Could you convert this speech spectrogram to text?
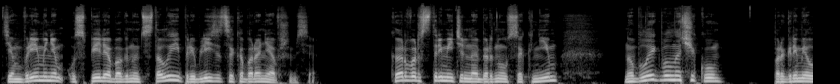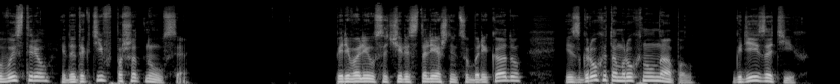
тем временем успели обогнуть столы и приблизиться к оборонявшимся. Карвар стремительно обернулся к ним, но Блейк был на чеку. Прогремел выстрел, и детектив пошатнулся. Перевалился через столешницу баррикаду и с грохотом рухнул на пол, где и затих.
